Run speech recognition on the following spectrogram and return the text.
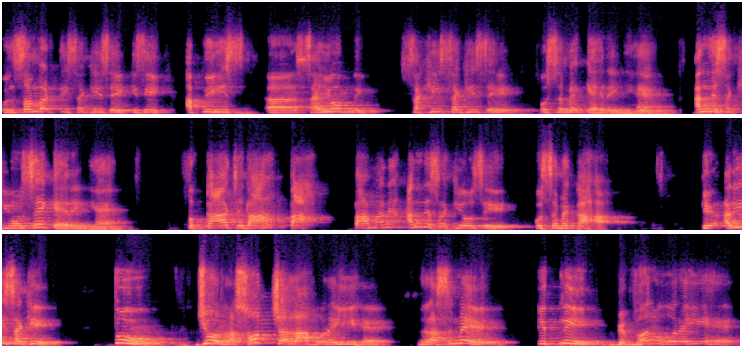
उन संवर्ती सखी से किसी अपनी ही सहयोगनी सखी सखी से उस समय कह रही हैं, अन्य सखियों से कह रही हैं। तो काचदा ता ता माने अन्य सखियों से उस समय कहा कि, अरे सखी, तू जो रसोच्चला हो रही है, रस में इतनी विभल हो रही है,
